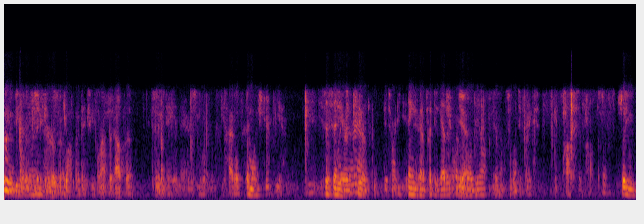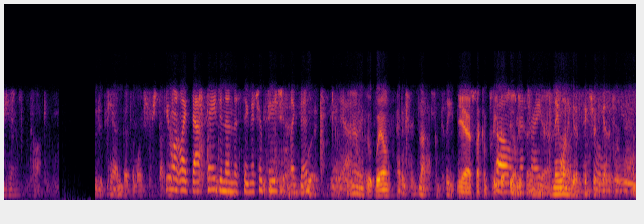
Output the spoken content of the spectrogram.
Maybe get a picture of the, without the title. The moisture. Yeah. Is this in your, your It's already in thing you're gonna put together for the Yeah. whole deal? So once it breaks, it pops, it pops. So you can't talk it. You can, but the moisture stuck. Do you want like that page and then the signature page like this? Yeah, Well, I haven't heard It's not complete. yeah, it's not complete, that's the Oh, only that's thing, right. yeah. And they wanna get a picture together where we're.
